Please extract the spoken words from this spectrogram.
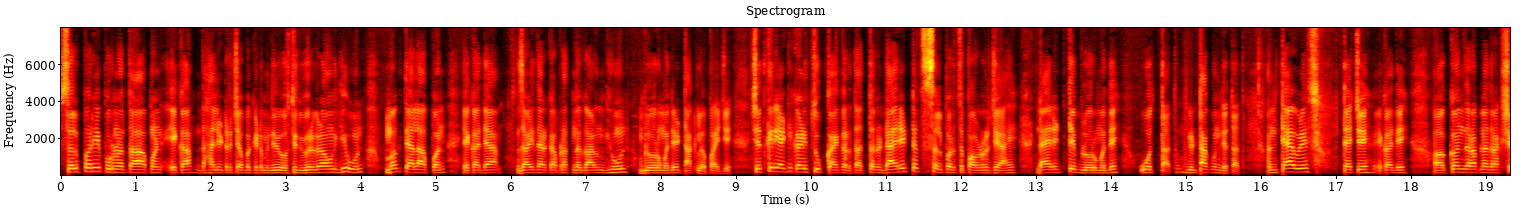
सल्फर हे पूर्णतः आपण एका दहा लिटरच्या बकेटमध्ये व्यवस्थित विरघळावून घेऊन मग त्याला आपण एखाद्या जाळीदार कापडातनं गाळून घेऊन ब्लोअरमध्ये टाकलं पाहिजे. शेतकरी या ठिकाणी चूक काय करतात? तर डायरेक्टच सल्फरचं पावडर जे आहे डायरेक्ट ते ब्लोअरमध्ये ओततात म्हणजे टाकून देतात. आणि त्यावेळेस त्याचे एखादे कण जर आपल्या द्राक्ष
